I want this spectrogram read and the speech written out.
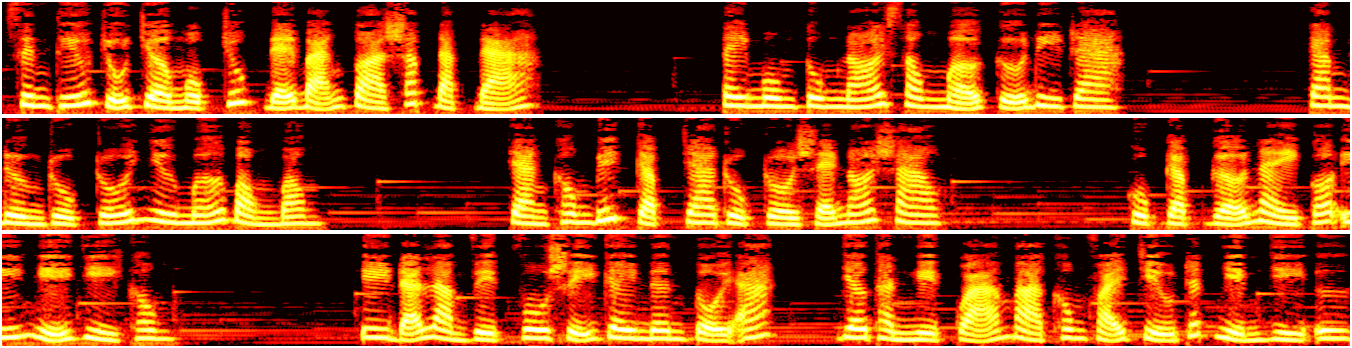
Xin thiếu chủ chờ một chút để bản tòa sắp đặt đã. Tây Môn Tung nói xong mở cửa đi ra. Cam đường ruột rối như mớ bồng bông. Chàng không biết gặp cha ruột rồi sẽ nói sao. Cuộc gặp gỡ này có ý nghĩa gì không? Y đã làm việc vô sĩ gây nên tội ác, gieo thành nghiệt quả mà không phải chịu trách nhiệm gì ư.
